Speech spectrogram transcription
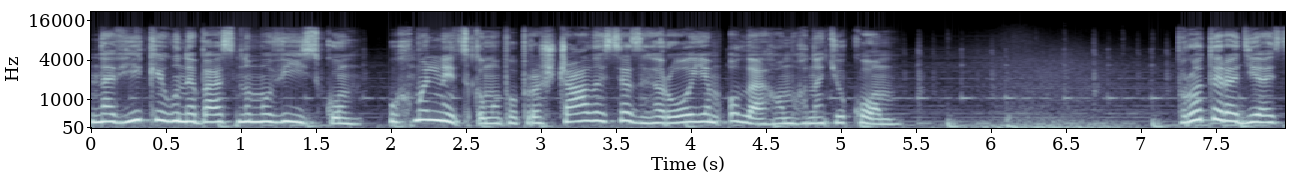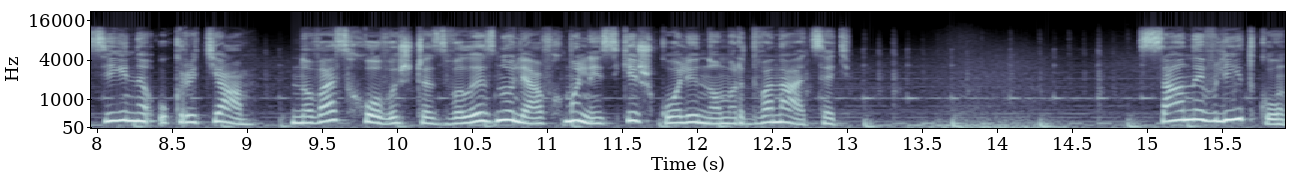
Навіки у небесному війську у Хмельницькому попрощалися з героєм Олегом Гнатюком. Протирадіаційне укриття. Нове сховище звели з нуля в Хмельницькій школі номер 12. Сани влітку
